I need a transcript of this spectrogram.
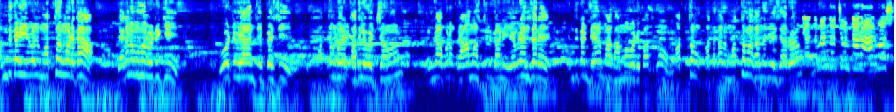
అందుకని ఈ రోజు మొత్తం కూడా జగన్మోహన్ రెడ్డికి ఓటు వేయాలని చెప్పేసి మొత్తం కూడా కదిలి వచ్చాము. లింగాపురం గ్రామస్తులు కానీ ఎవరైనా సరే ఎందుకంటే మాకు అమ్మ ఒడి పథకం మొత్తం పథకాలు మొత్తం మాకు అందజేశారు. ఎంతమంది వచ్చి ఉంటారు ఆల్మోస్ట్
